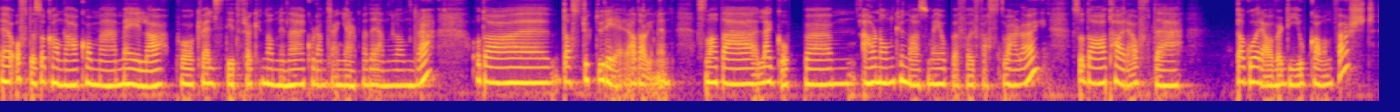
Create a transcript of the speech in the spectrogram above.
Eh, ofte så kan det ha kommet mailer på kveldstid fra kundene mine hvor de trenger hjelp med det ene eller andre. Og da, da, strukturerer jeg dagen min. Sånn at jeg legger opp eh, Jeg har noen kunder som jeg jobber for fast hver dag, så da tar jeg ofte Da går jeg over de oppgavene først.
